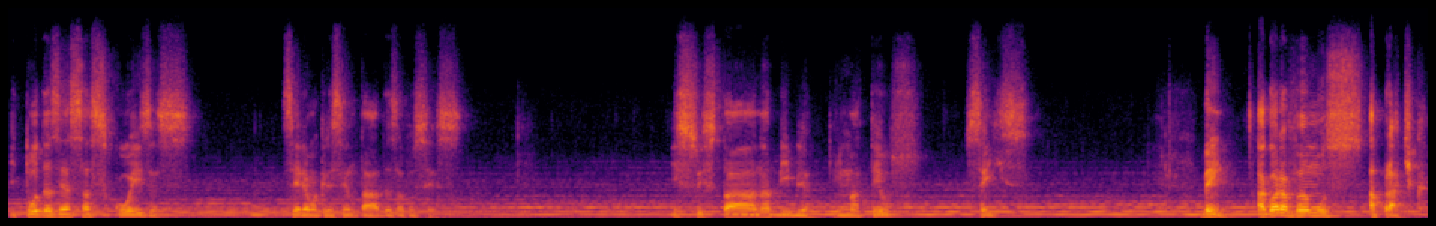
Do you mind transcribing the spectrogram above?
e todas essas coisas serão acrescentadas a vocês. Isso está na Bíblia, em Mateus 6. Bem, agora vamos à prática.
